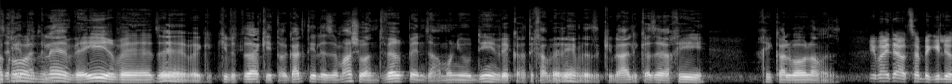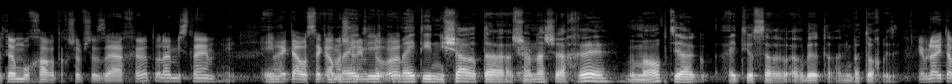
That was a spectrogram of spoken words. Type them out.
צריך והכל. להתאקלם ועיר וזה, וכאילו, אתה יודע, כי התרגלתי לאיזה משהו, אנטוורפן, זה המון יהודים, והכרתי חברים, וזה כאילו היה לי כזה הכי, הכי קל בעולם. אז אם היית יוצא בגיל יותר מאוחר, אתה חושב שזה היה אחרת אולי מסתיים? אם- היית עושה כמה שנים הייתי- טובות? אם הייתי נשאר את השנה שאחרי, עם האופציה, הייתי עושה הרבה יותר, אני בטוח בזה. אם לא היית כי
